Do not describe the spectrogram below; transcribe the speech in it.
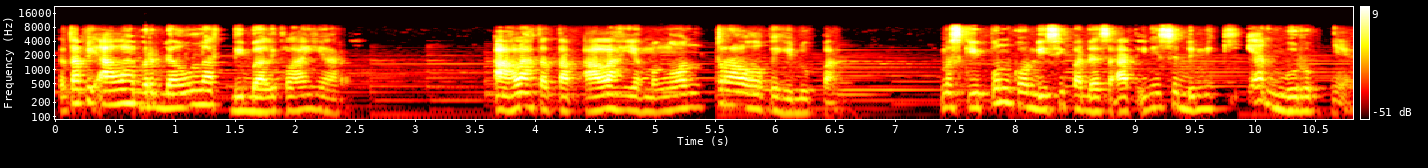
Tetapi Allah berdaulat di balik layar. Allah tetap Allah yang mengontrol kehidupan meskipun kondisi pada saat ini sedemikian buruknya.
